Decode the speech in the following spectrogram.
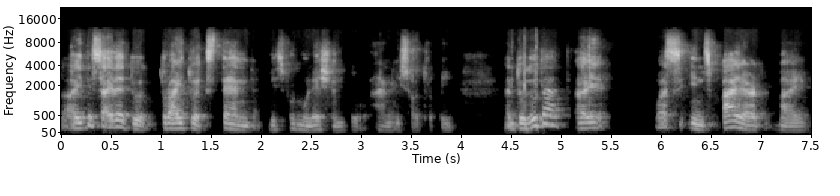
so I decided to try to extend this formulation to anisotropy. And to do that, I was inspired by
